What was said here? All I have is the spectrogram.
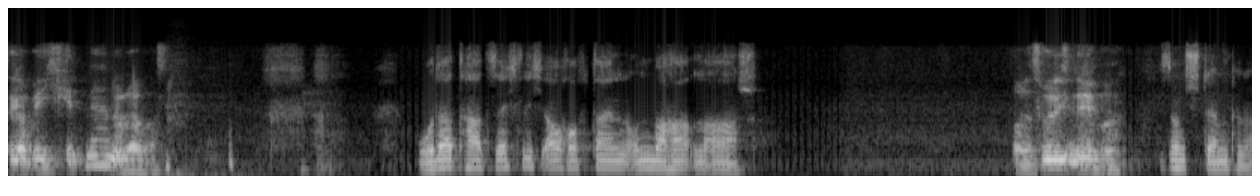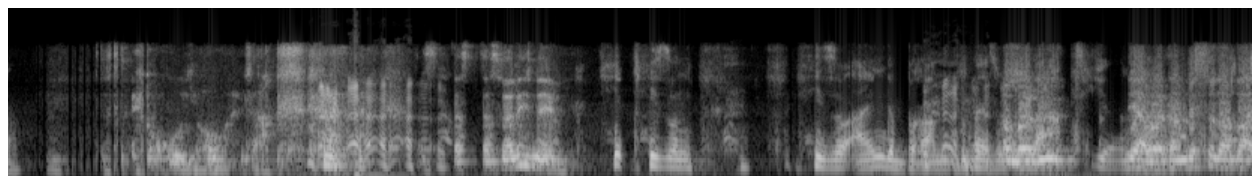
Digga, bin ich Hitman oder was? Oder tatsächlich auch auf deinen unbehaarten Arsch. Oh, das würde ich nehmen. Wie so ein Stempel. Das, oh, jo, Alter. Das, das, das würde ich nehmen. Wie so, ein, wie so eingebrannt bei so Aber du- Schlachttieren. Ja, aber dann bist du dabei,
